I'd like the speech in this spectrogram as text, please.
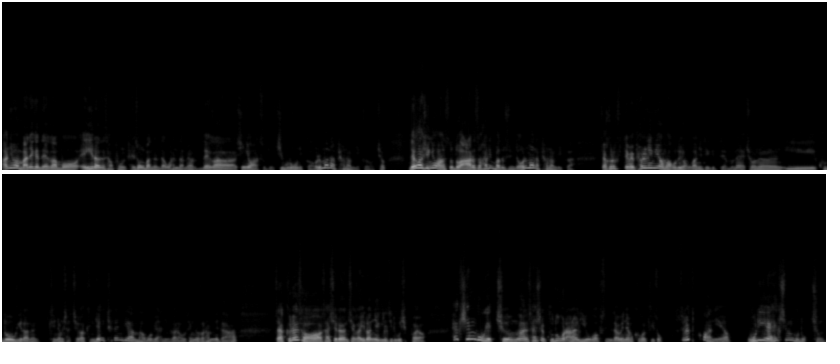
아니면 만약에 내가 뭐 A라는 상품을 배송받는다고 한다면 내가 신경 안 써도 집으로 오니까 얼마나 편합니까? 그렇죠? 내가 신경 안 써도 알아서 할인받을 수 있는데 얼마나 편합니까? 자, 그렇기 때문에 편리미엄하고도 연관이 되기 때문에 저는 이 구독이라는 개념 자체가 굉장히 트렌디한 방법이 아닌가라고 생각을 합니다. 자, 그래서 사실은 제가 이런 얘기를 드리고 싶어요. 핵심 고객층은 사실 구독을 안 할 이유가 없습니다. 왜냐하면 그걸 계속 쓸 거 아니에요. 우리의 핵심 구독층,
